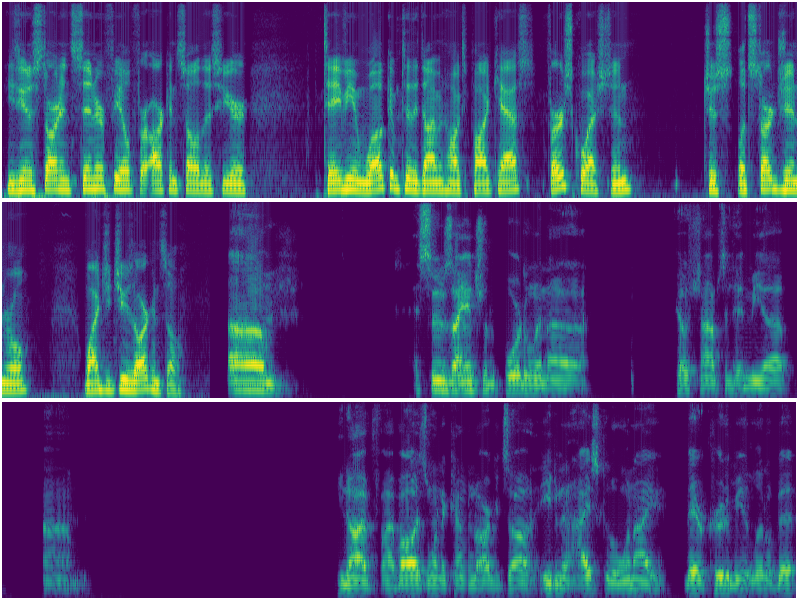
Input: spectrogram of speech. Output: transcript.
He's going to start in center field for Arkansas this year. Tavian, welcome to the Diamond Hogs podcast. First question, just let's start general. Why'd you choose Arkansas? Um, as soon as I entered the portal and uh, Coach Thompson hit me up, um, you know, I've I've always wanted to come to Arkansas. Even in high school, when I they recruited me a little bit,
